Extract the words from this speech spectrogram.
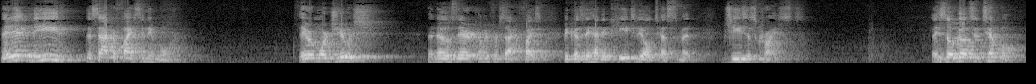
They didn't need the sacrifice anymore. They were more Jewish than those there coming for sacrifice because they had the key to the Old Testament Jesus Christ. They still go to the temple,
